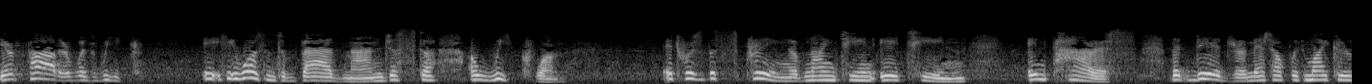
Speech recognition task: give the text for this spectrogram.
Your father was weak. He he wasn't a bad man, just a, a weak one. It was the spring of 1918 in Paris that Deirdre met up with Michael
